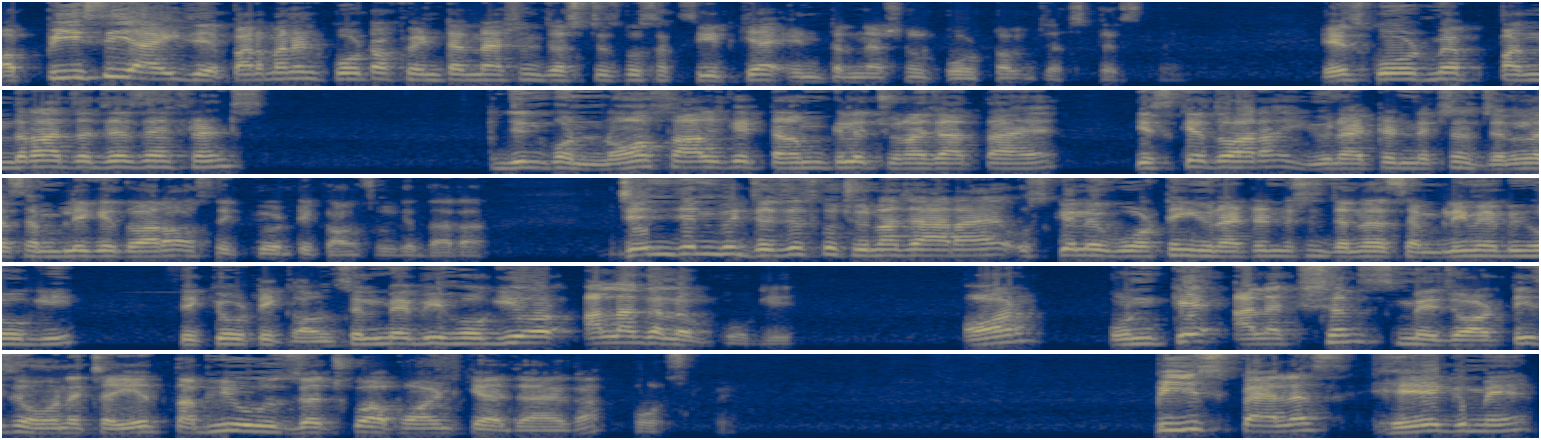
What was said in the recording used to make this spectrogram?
और PCIJ Permanent Court of International Justice को सक्सीड किया इंटरनेशनल कोर्ट ऑफ़ जस्टिस ने। इस कोर्ट में पंद्रह जजेस हैं फ्रेंड्स जिनको नौ साल के टर्म के लिए चुना जाता है। किसके द्वारा? यूनाइटेड नेशन जनरल असेंबली के द्वारा और सिक्योरिटी काउंसिल के द्वारा। जिन जिन भी जजेस को चुना जा रहा है, उसके लिए voting United Nation General Assembly में भी होगी सिक्योरिटी काउंसिल में भी होगी और अलग अलग होगी। और उनके इलेक्शन मेजोरिटी से होने चाहिए, तभी उस जज को अपॉइंट किया जाएगा पोस्ट पे। पीस पैलेस हेग में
